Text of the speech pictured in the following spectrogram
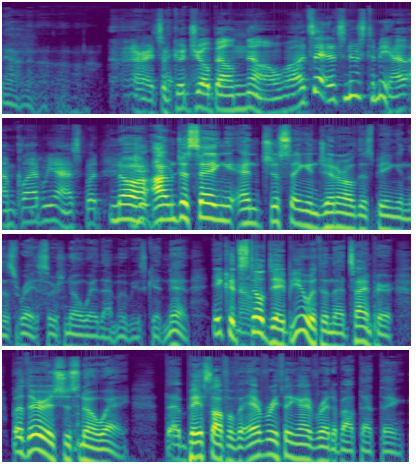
No, no, no, no, no. All right, so good Joe Bell. No, well, it's it. It's news to me. I, I'm glad we asked, but No, Ju- I'm just saying, and just saying in general, this being in this race, there's no way that movie's getting in. It could still debut within that time period, but there is just no way. That, based off of everything I've read about that thing,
